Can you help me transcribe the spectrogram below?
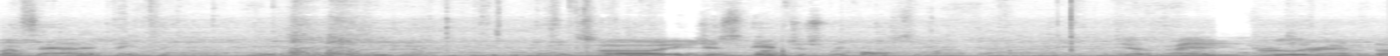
Let's say I didn't think. It's uh, It just it just revolves around. yeah, Vantage Ruler and uh,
